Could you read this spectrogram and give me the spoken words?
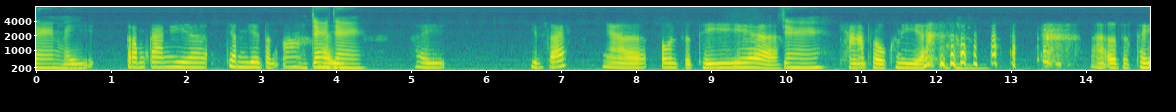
ចាណាមីងក្រុមការងារចិនយើងទាំងអស់ចាចាហើយជាពិសេស ញ៉ាអូនសុធាចាឆាតរកគ្នាអូនសុធា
